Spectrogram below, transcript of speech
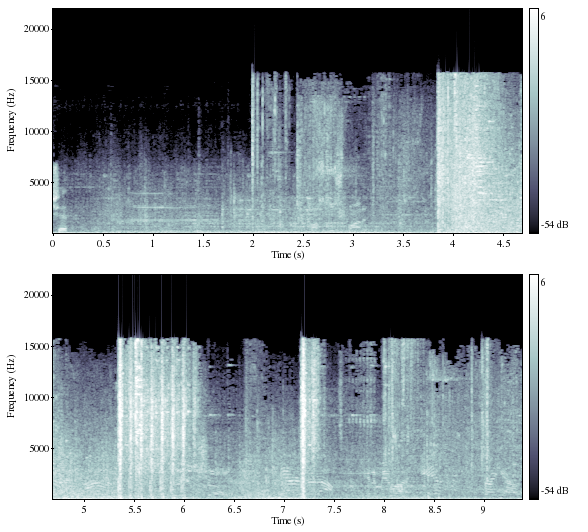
Shit. Hostile spotted. Taking a shot. Carrying it up. Enemy right here. Stay out.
